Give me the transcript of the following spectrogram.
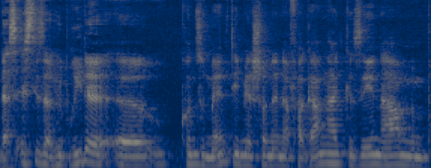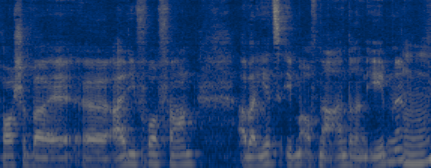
Das ist dieser hybride äh, Konsument, den wir schon in der Vergangenheit gesehen haben, mit dem Porsche bei äh, Aldi vorfahren, aber jetzt eben auf einer anderen Ebene, mhm.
